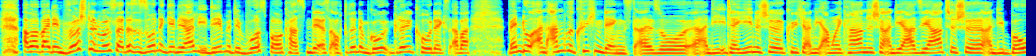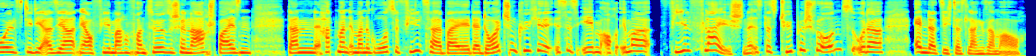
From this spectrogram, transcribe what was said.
Aber bei den Würsteln, Wurstler, das ist so eine geniale Idee mit dem Wurstbaukasten, der ist auch drin im Grillkodex. Aber wenn du an andere Küchen denkst, also äh, an die italienische Küche, an die amerikanische, an die asiatische, an die Bowls, die die Asiaten ja auch viel machen, französische Nachspeisen, dann hat man immer eine große Vielzahl. Bei der deutschen Küche ist es eben auch immer viel Fleisch. Ne? Ist das typisch für uns oder ändert sich das langsam auch?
